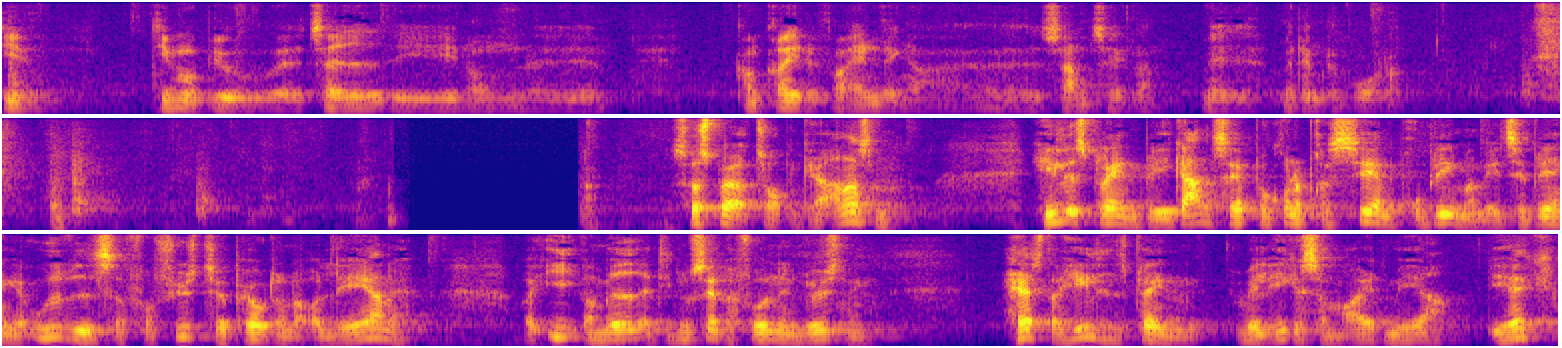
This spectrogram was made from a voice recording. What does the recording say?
de, de må blive øh, taget i nogle øh, konkrete forhandlinger, øh, samtaler med, med dem, der bor der. Så spørger Torben K. Andersen. Helhedsplanen blev i gang sat på grund af presserende problemer med etablering af udvidelser for fysioterapeuterne og lægerne, og i og med, at de nu selv har fundet en løsning, haster helhedsplanen vel ikke så meget mere. Erik?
